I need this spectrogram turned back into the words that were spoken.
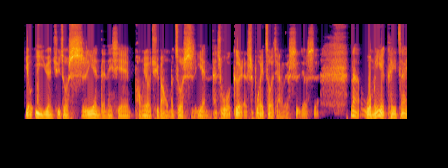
有意愿去做实验的那些朋友去帮我们做实验。但是我个人是不会做这样的事，就是那我们也可以在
